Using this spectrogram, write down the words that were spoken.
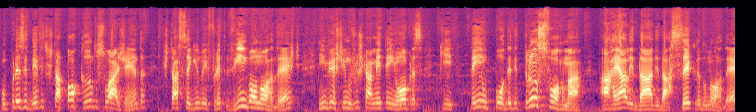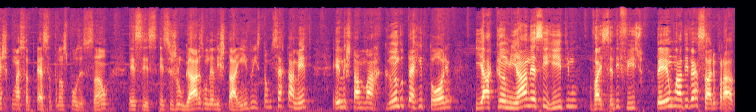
o presidente está tocando sua agenda, está seguindo em frente, vindo ao Nordeste, investindo justamente em obras que têm o poder de transformar a realidade da seca do Nordeste, com essa, essa transposição, esses, esses lugares onde ele está indo, então certamente ele está marcando território e a caminhar nesse ritmo vai ser difícil ter um adversário para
